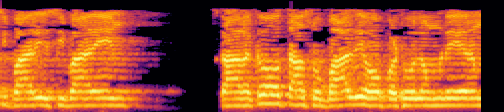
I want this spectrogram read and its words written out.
سپاری سپاری کارکو تاسو بازی ہو پٹھو لمڈیرم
